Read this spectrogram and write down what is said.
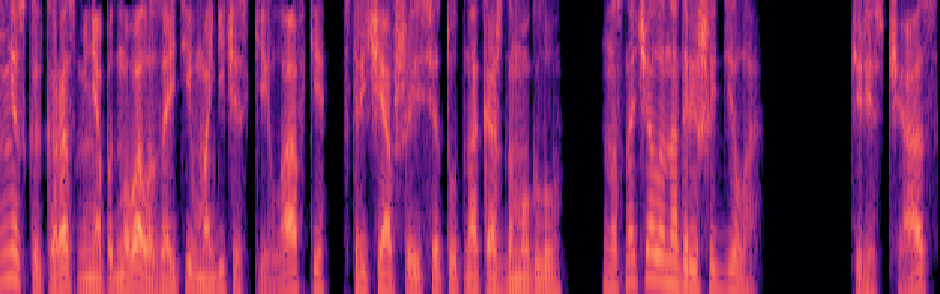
Несколько раз меня подмывало зайти в магические лавки, встречавшиеся тут на каждом углу. Но сначала надо решить дела. Через час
